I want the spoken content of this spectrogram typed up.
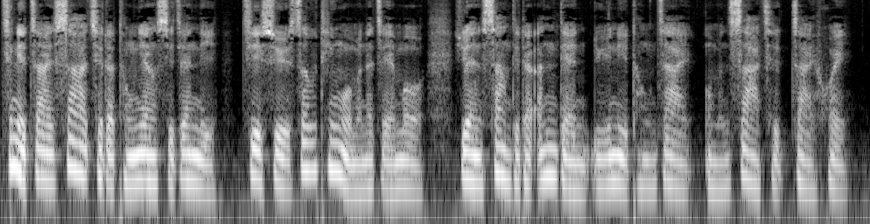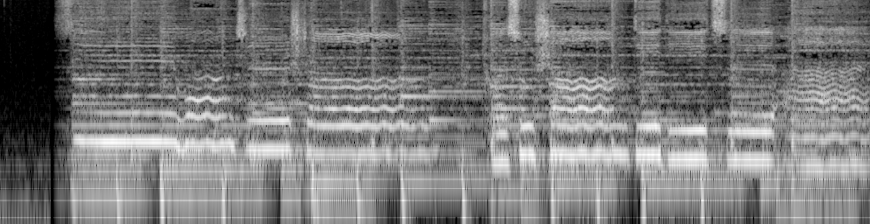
请你在下一期的同样时间里继续收听我们的节目。愿上帝的恩典与你同在，我们下次再会。希望之上，传送上帝的慈爱，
